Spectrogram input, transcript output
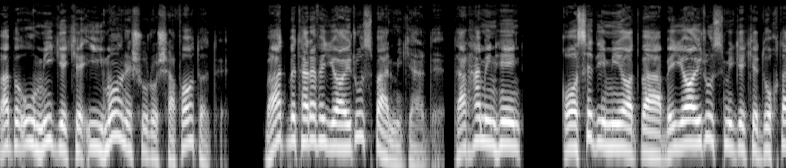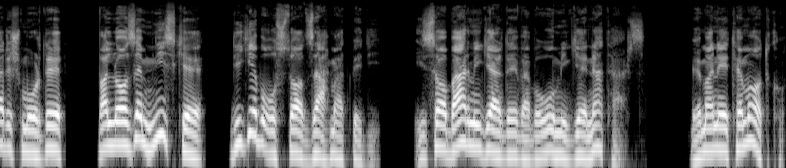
و به او میگه که ایمانش او رو شفا داده. بعد به طرف یایروس برمیگرده. در همین حین قاصدی میاد و به یایروس میگه که دخترش مرده و لازم نیست که دیگه به استاد زحمت بدی. عیسی برمیگرده و به او میگه نترس به من اعتماد کن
